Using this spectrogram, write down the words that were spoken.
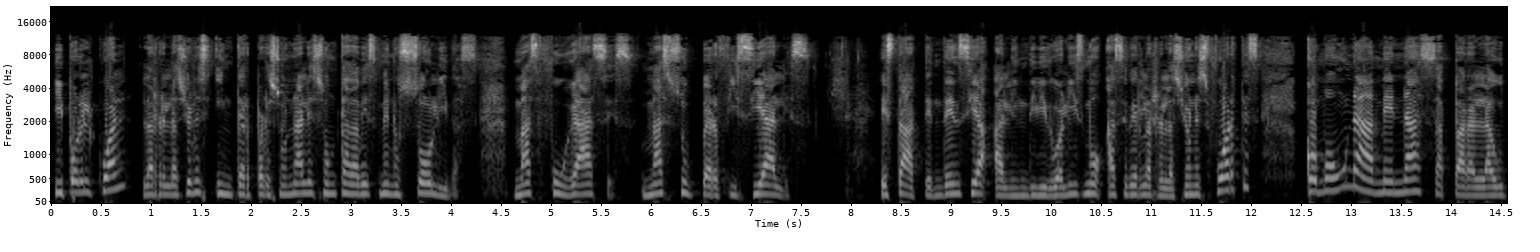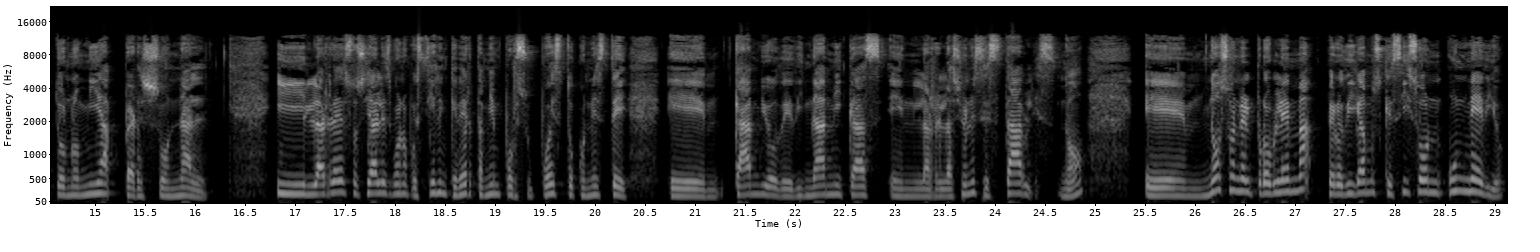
y por el cual las relaciones interpersonales son cada vez menos sólidas, más fugaces, más superficiales. Esta tendencia al individualismo hace ver las relaciones fuertes como una amenaza para la autonomía personal. Y las redes sociales, bueno, pues tienen que ver también, por supuesto, con este eh, cambio de dinámicas en las relaciones estables, ¿no? Eh, no son el problema, pero digamos que sí son un medio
